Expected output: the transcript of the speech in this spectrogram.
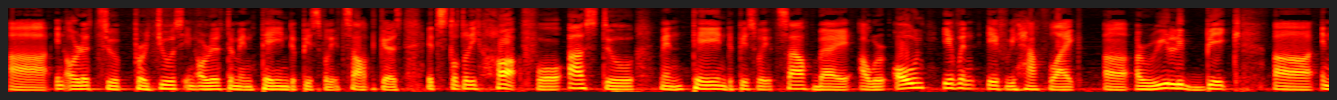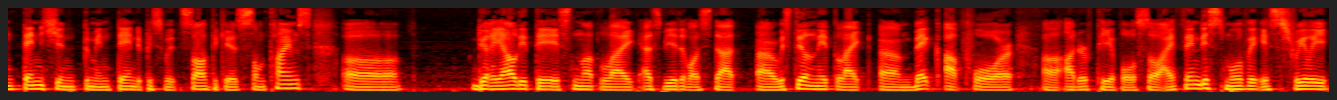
uh, in order to produce, in order to maintain the peaceful itself, because it's totally hard for us to maintain the peaceful itself by our own, even if we have like uh, a really big uh, intention to maintain the peaceful itself, because sometimes uh, the reality is not like as beautiful as that. Uh, we still need like um, backup for uh, other people. So I think this movie is really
